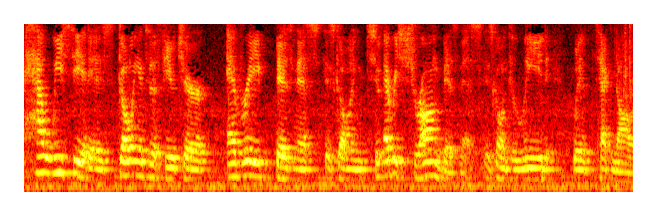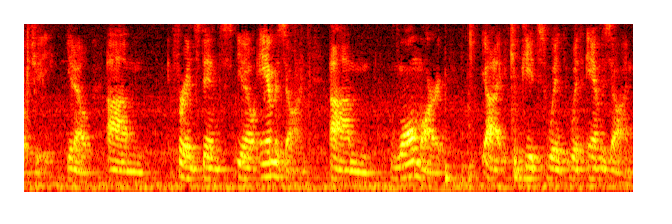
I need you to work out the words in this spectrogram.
how we see it is going into the future, every business is going to every strong business is going to lead with technology you know? Um, for instance you know amazon um, walmart uh, competes with with amazon.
